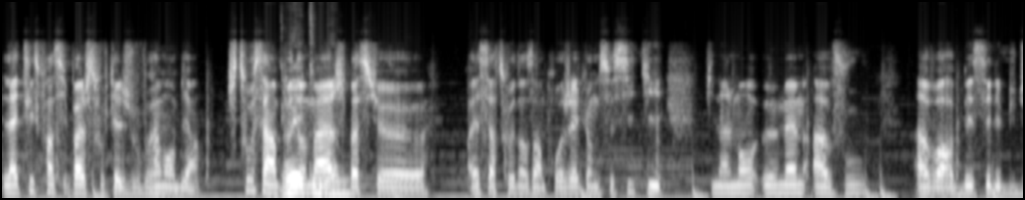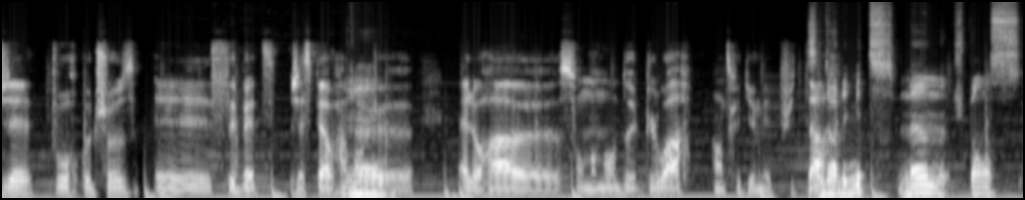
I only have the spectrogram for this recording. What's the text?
l'actrice principale, je trouve qu'elle joue vraiment bien. Je trouve c'est un peu dommage parce que elle s'est retrouvée dans un projet comme ceci qui finalement eux-mêmes avouent avoir baissé les budgets pour autre chose et c'est bête. J'espère vraiment Ouais. que elle aura euh, son moment de gloire entre guillemets plus Ça tard. doit limite même, je pense,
